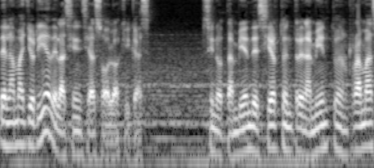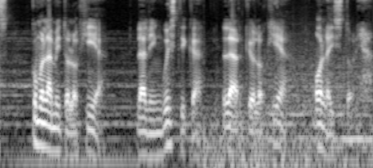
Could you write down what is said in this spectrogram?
de la mayoría de las ciencias zoológicas, sino también de cierto entrenamiento en ramas como la mitología, la lingüística, la arqueología o la historia.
